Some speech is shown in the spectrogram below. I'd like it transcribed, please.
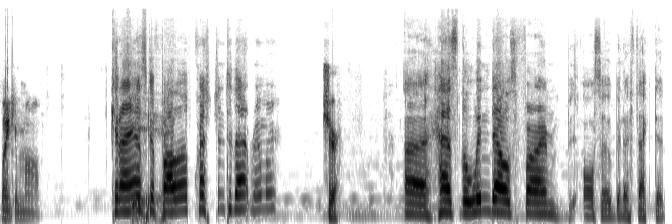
Like your mom. Can I ask a follow up question to that rumor? Sure. Uh, has the Lindell's farm also been affected?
